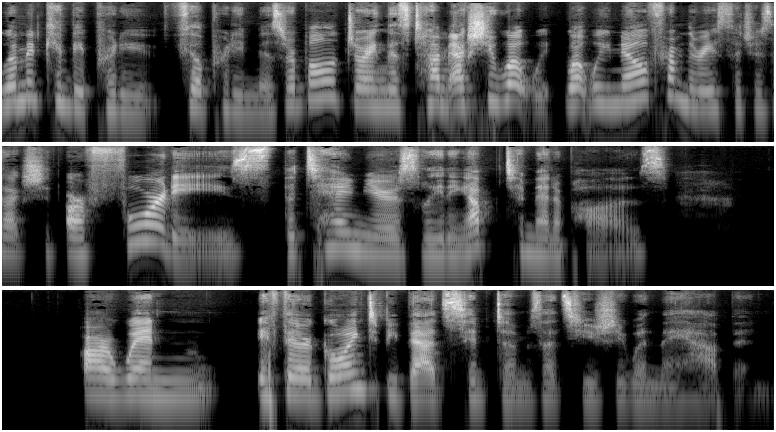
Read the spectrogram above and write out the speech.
women can be pretty feel pretty miserable during this time. Actually, what we, what we know from the research is actually our 40s, the 10 years leading up to menopause, are when if there are going to be bad symptoms, that's usually when they happen.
